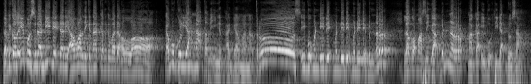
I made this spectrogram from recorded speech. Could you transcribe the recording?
Tapi kalau ibu sudah didik dari awal dikenakan kepada Allah, kamu kuliah nak tapi ingat agama nak. Terus ibu mendidik, mendidik, mendidik benar, lah kok masih enggak benar, maka ibu tidak dosa.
